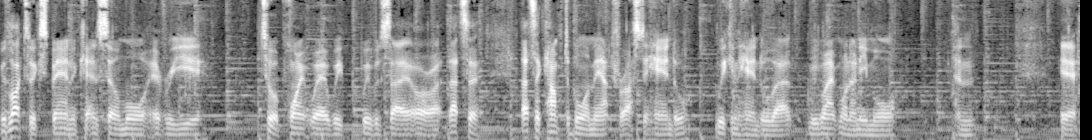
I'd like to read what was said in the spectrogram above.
We'd like to expand and sell more every year to a point where we, we would say, all right, that's a that's a comfortable amount for us to handle. We can handle that. We won't want any more. And yeah,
